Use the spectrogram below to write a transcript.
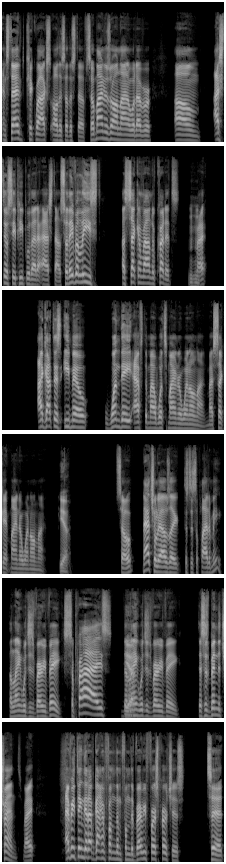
instead, kick rocks, all this other stuff. So miners are online or whatever. Um, I still see people that are asked out. So they released a second round of credits. Mhm. Right. I got this email one day after my WhatsMiner went online. My second miner went online. Yeah. So naturally, I was like, does this apply to me? The language is very vague. Surprise! The Yeah. language is very vague. This has been the trend, right? Everything that I've gotten from them from the very first purchase to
